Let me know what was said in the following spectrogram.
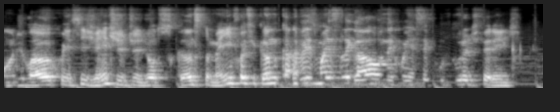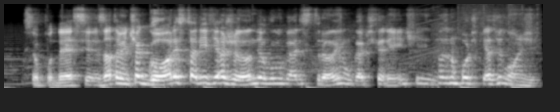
onde lá eu conheci gente de, de, outros cantos também, e foi ficando cada vez mais legal, né? Conhecer cultura diferente. Se eu pudesse, exatamente agora, estaria viajando em algum lugar estranho, um lugar diferente, e fazendo um podcast de longe.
